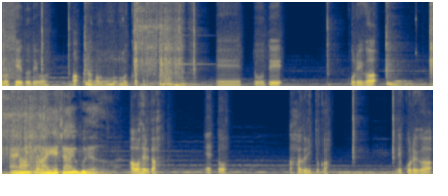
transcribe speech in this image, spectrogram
の程度では？あ、なんかもうもう一個あったな。えっ、ー、と、で、これが.あ、忘れた。えっ、と、あハグリッドか。で、これが、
